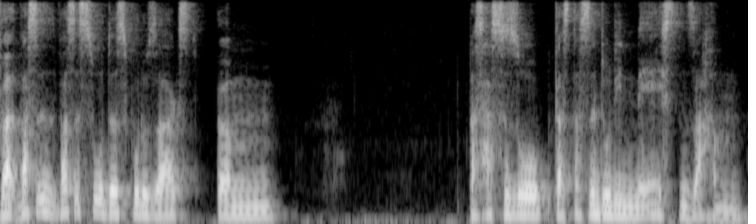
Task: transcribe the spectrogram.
was, ist, was ist so das, wo du sagst, ähm, das hast du so, das, das sind so die nächsten Sachen.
